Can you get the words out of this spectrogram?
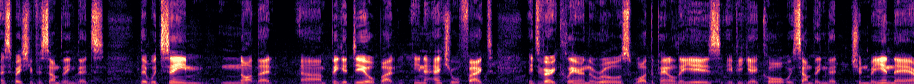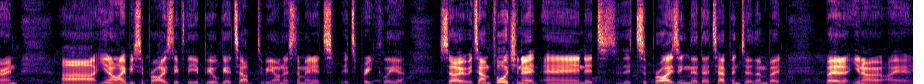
especially for something that's that would seem not that um, deal, but in actual fact, it's very clear in the rules what the penalty is if you get caught with something that shouldn't be in there. And uh, you know, I'd be surprised if the appeal gets up. To be honest, I mean, it's it's pretty clear. So it's unfortunate and it's it's surprising that that's happened to them. But but you know, I,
